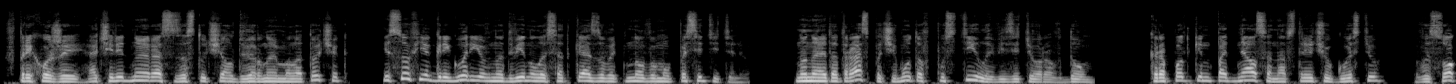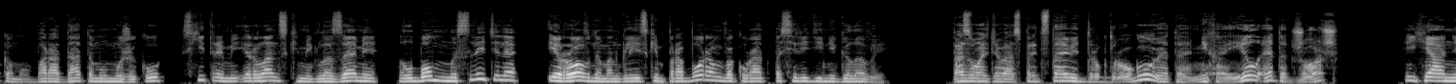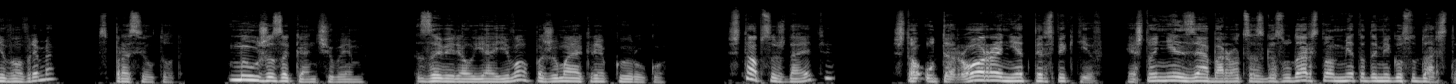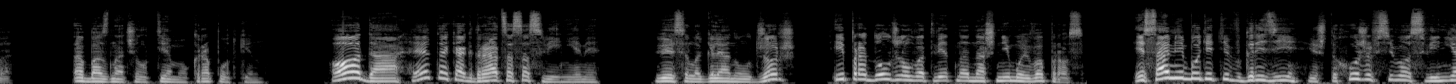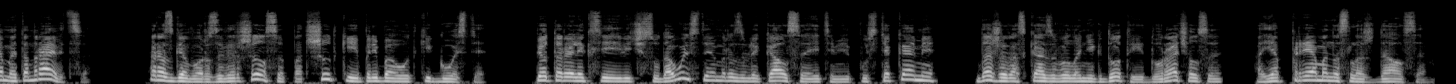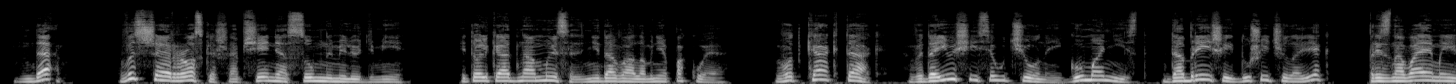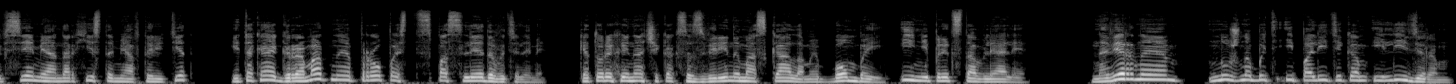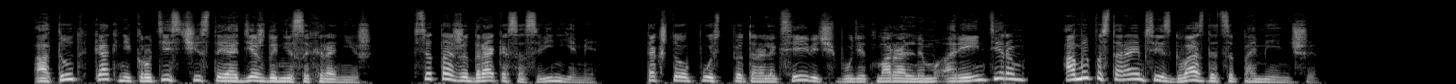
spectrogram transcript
В прихожей очередной раз застучал дверной молоточек, и Софья Григорьевна двинулась отказывать новому посетителю но на этот раз почему-то впустила визитера в дом. Кропоткин поднялся навстречу гостю, высокому, бородатому мужику с хитрыми ирландскими глазами, лбом мыслителя и ровным английским пробором в аккурат посередине головы. «Позвольте вас представить друг другу, это Михаил, это Джордж». «Я не вовремя?» — спросил тот. «Мы уже заканчиваем», — заверил я его, пожимая крепкую руку. «Что обсуждаете?» что у террора нет перспектив и что нельзя бороться с государством методами государства, — обозначил тему Кропоткин. — О да, это как драться со свиньями. — весело глянул Джордж и продолжил в ответ на наш немой вопрос. «И сами будете в грязи, и что хуже всего, свиньям это нравится». Разговор завершился под шутки и прибаутки гостя. Петр Алексеевич с удовольствием развлекался этими пустяками, даже рассказывал анекдоты и дурачился, а я прямо наслаждался. Да, высшая роскошь общения с умными людьми. И только одна мысль не давала мне покоя. Вот как так? Выдающийся ученый, гуманист, добрейший души человек, признаваемый всеми анархистами авторитет и такая громадная пропасть с последователями, которых иначе как со звериным оскалом и бомбой и не представляли. Наверное, нужно быть и политиком, и лидером, а тут, как ни крутись, чистой одежды не сохранишь. Все та же драка со свиньями. Так что пусть Петр Алексеевич будет моральным ориентиром, а мы постараемся изгваздаться поменьше.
